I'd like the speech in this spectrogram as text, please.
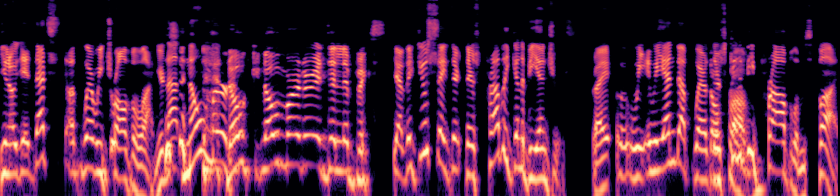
You know, that's uh, where we draw the line. You're not, no murder. No, no murder in the Olympics. Yeah, they do say there, there's probably going to be injuries, right? We we end up where No there's going to be problems, but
